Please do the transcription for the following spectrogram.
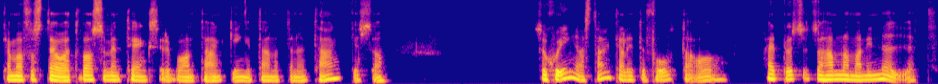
Kan man förstå att vad som än tänks är det bara en tanke, inget annat än en tanke, så, så skingras tankar lite fortare och helt plötsligt så hamnar man i nuet.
